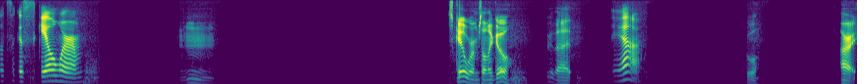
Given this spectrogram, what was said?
looks like a scale worm. Mm. Scale worms on the go. Look at that. Yeah. Cool. All right.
